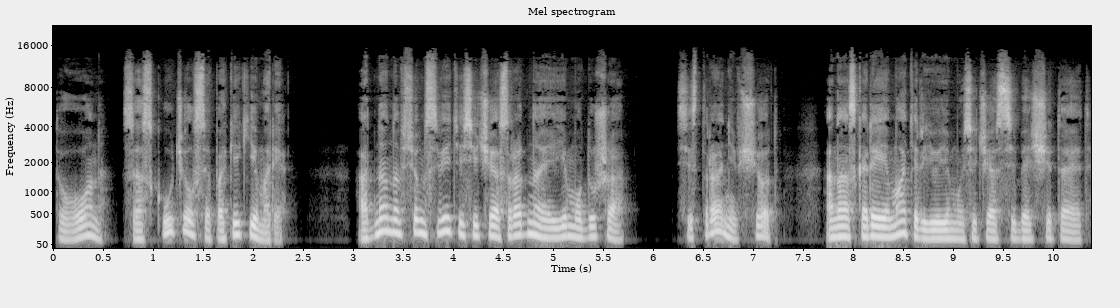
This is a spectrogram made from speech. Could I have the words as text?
то он соскучился по кикиморе. Одна на всем свете сейчас родная ему душа. Сестра не в счет – она скорее матерью ему сейчас себя считает,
